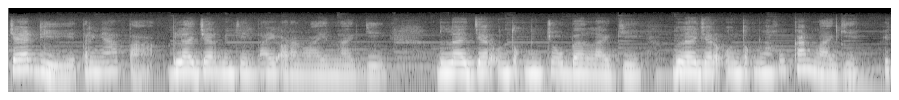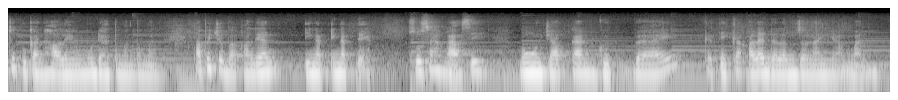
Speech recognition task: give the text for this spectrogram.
Jadi ternyata belajar mencintai orang lain lagi, belajar untuk mencoba lagi, belajar untuk melakukan lagi, itu bukan hal yang mudah teman-teman. Tapi coba kalian ingat-ingat deh, susah nggak sih mengucapkan goodbye ketika kalian dalam zona nyaman?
